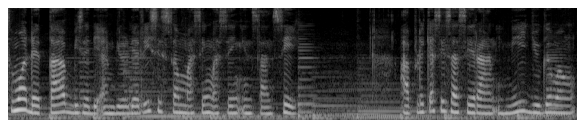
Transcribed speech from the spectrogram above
Semua data bisa diambil dari sistem masing-masing instansi. Aplikasi Sasirangan ini juga meng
